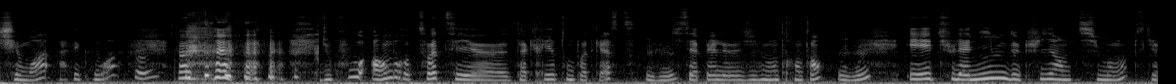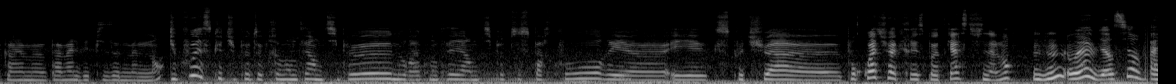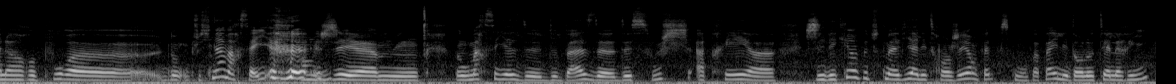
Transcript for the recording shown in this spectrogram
chez moi, avec moi. du coup, Ambre, toi, tu euh, as créé ton podcast mhm. qui s'appelle euh, Vivement 30 ans. Mhm. Et tu l'animes depuis un petit moment, puisqu'il y a quand même euh, pas mal d'épisodes maintenant. Du coup, est-ce que tu peux te présenter un petit peu, nous raconter un petit peu tout ce parcours et, et ce que tu as. pourquoi tu as créé ce podcast finalement? Mhm. Ouais, bien sûr. Alors, pour. donc, je suis née à Marseille. Ah J'ai. donc, marseillaise de, de base, de, de souche. Après, euh, j'ai vécu un peu toute ma vie à l'étranger en fait, parce que mon papa il est dans l'hôtellerie.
